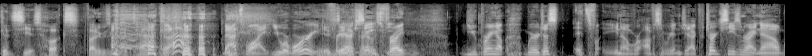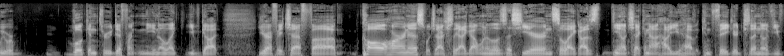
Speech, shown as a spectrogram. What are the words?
could see his hooks. Thought he was going to attack. Ah, that's why you were worried for your exactly. safety. I was frightened. you bring up we were just it's you know we're obviously we're getting jacked for turkey season right now we were looking through different you know like you've got your fhf uh, call harness which actually i got one of those this year. And so like i was you know checking out how you have it configured because i know you've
